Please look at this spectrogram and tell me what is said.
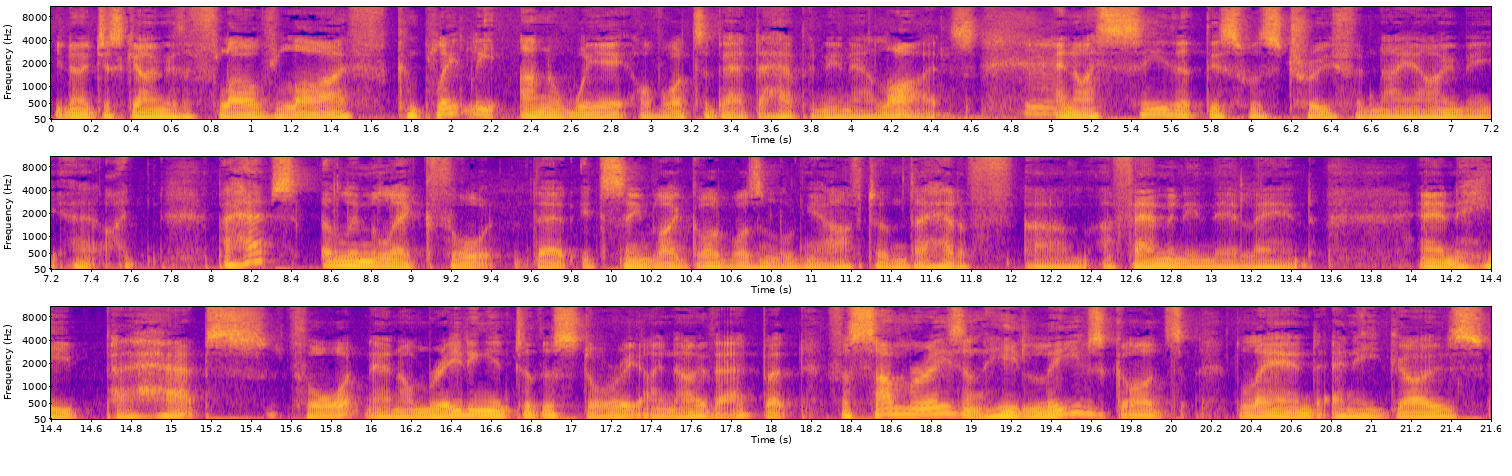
you know, just going with the flow of life, completely unaware of what's about to happen in our lives. And I see that this was true for Naomi. Uh, I, perhaps Elimelech thought that it seemed like God wasn't looking after them. They had a, um, a famine in their land. And he perhaps thought, and I'm reading into the story, I know that, but for some reason he leaves God's land and he goes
